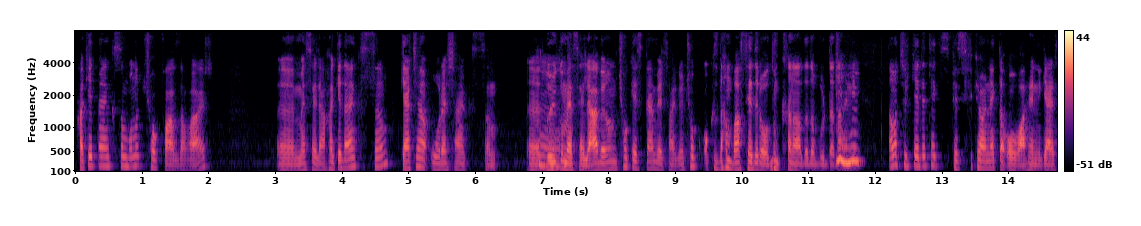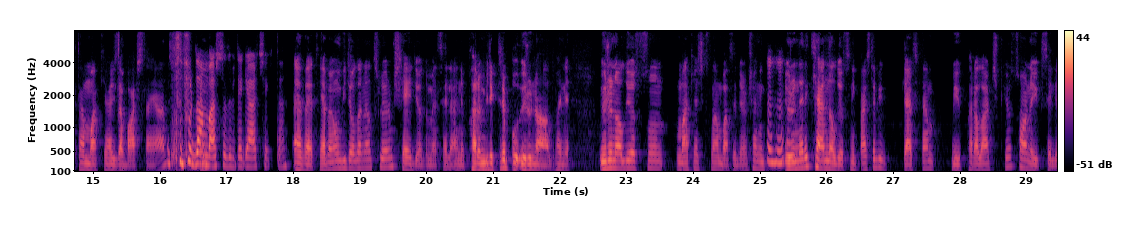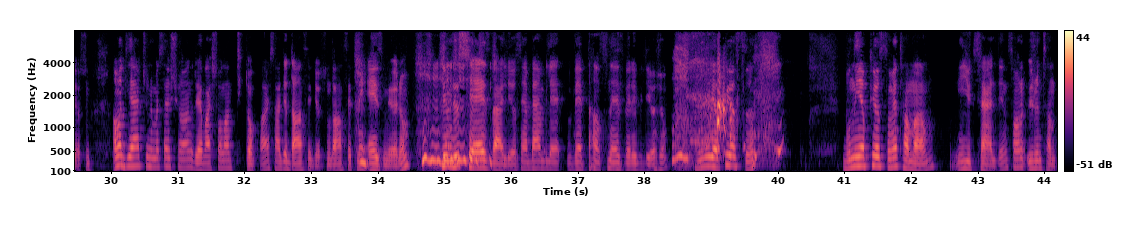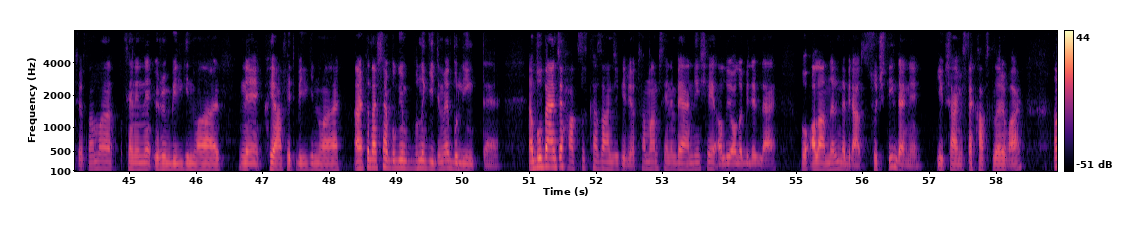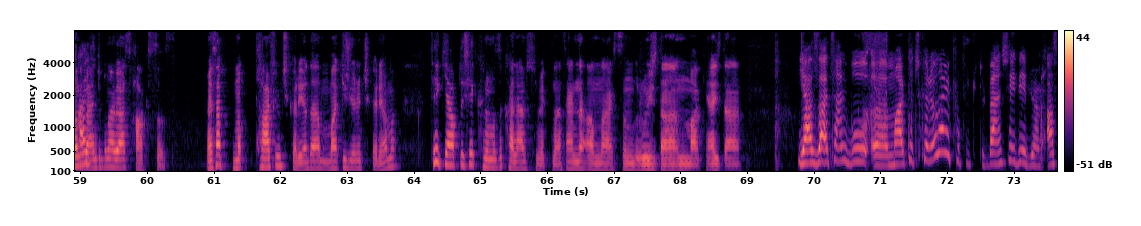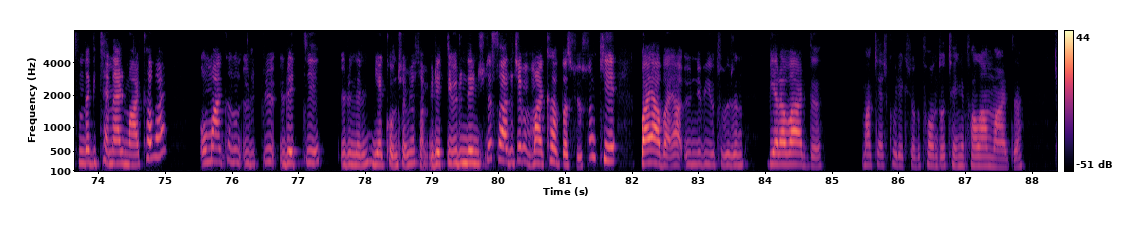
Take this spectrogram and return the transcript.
hak etmeyen kısım bunun çok fazla var. Ee, mesela hak eden kısım gerçekten uğraşan kısım. Ee, Hmm. Duygu mesela ben onu çok eskiden beri takip ediyorum. Çok o kızdan bahseder oldum kanalda da burada da hani. Ama Türkiye'de tek spesifik örnek de o var. Hani gerçekten makyajla başlayan. Sıfırdan Hani- başladı bir de gerçekten. Evet ya ben o videolarını hatırlıyorum şey diyordu mesela hani paramı biriktirip bu ürünü aldım. Hani ürün alıyorsun makyaj kısmından bahsediyorum. Şu Hani Hı hı. ürünleri kendin alıyorsun. İlk başta bir gerçekten büyük paralar çıkıyor sonra yükseliyorsun. Ama diğer türlü mesela şu an revaçta olan TikTok var. Sadece dans ediyorsun. Dans etmeyi ezmiyorum. Dümdüz şey ezberliyorsun. Yani ben bile web dansını ezbere biliyorum. Bunu yapıyorsun. Bunu yapıyorsun ve tamam yükseldin. Sonra ürün tanıtıyorsun ama senin ne ürün bilgin var, ne kıyafet bilgin var. Arkadaşlar bugün bunu giydim ve bu linkte. Ya bu bence haksız kazancı giriyor. Tamam senin beğendiğin şeyi alıyor olabilirler. Bu alanların da biraz suç değil de hani yükselmesine katkıları var. Ama Ay. bence bunlar biraz haksız. Mesela parfüm çıkarıyor ya da makyaj ürünü çıkarıyor ama tek yaptığı şey kırmızı kalem sürmek buna. Sen ne anlarsın rujdan, makyajdan. Ya zaten bu e, marka çıkarıyorlar ya patır kütür. Ben şey diyebiliyorum. Aslında bir temel marka var. O markanın ürettiği, ürettiği ürünlerin niye konuşamıyorsam ürettiği ürünlerin üstüne sadece marka basıyorsun ki baya baya ünlü bir YouTuber'ın bir ara vardı. Makyaj koleksiyonu, fondöteni falan vardı.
